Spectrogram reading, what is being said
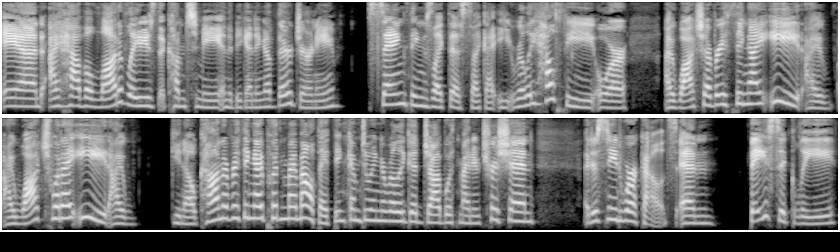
And I have a lot of ladies that come to me in the beginning of their journey saying things like this, like I eat really healthy or I watch everything I eat. I, I watch what I eat. I, you know, count everything I put in my mouth. I think I'm doing a really good job with my nutrition. I just need workouts. And basically,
